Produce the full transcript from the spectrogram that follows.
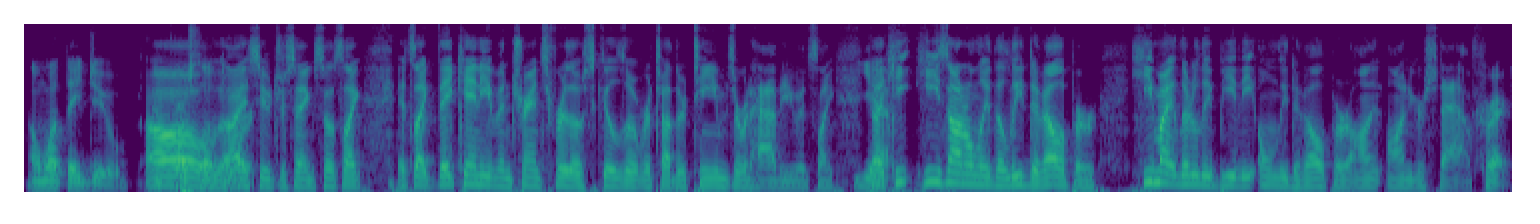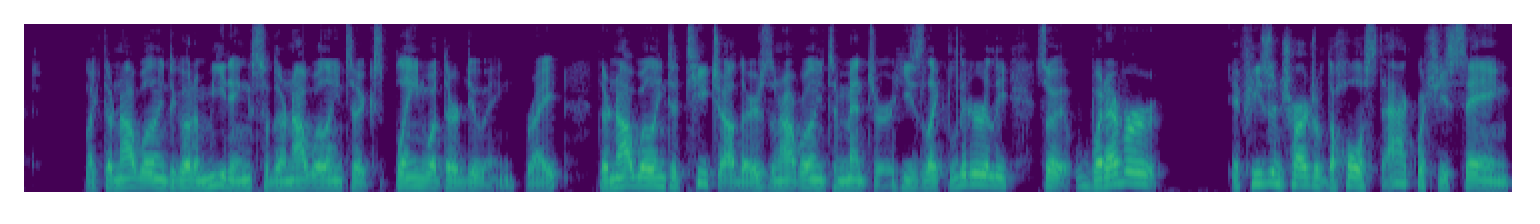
on what they do. Oh, I see what you're saying. So it's like it's like they can't even transfer those skills over to other teams or what have you. It's like yeah. like he he's not only the lead developer, he might literally be the only developer on on your staff. Correct. Like they're not willing to go to meetings, so they're not willing to explain what they're doing, right? They're not willing to teach others, they're not willing to mentor. He's like literally so whatever if he's in charge of the whole stack, which he's saying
